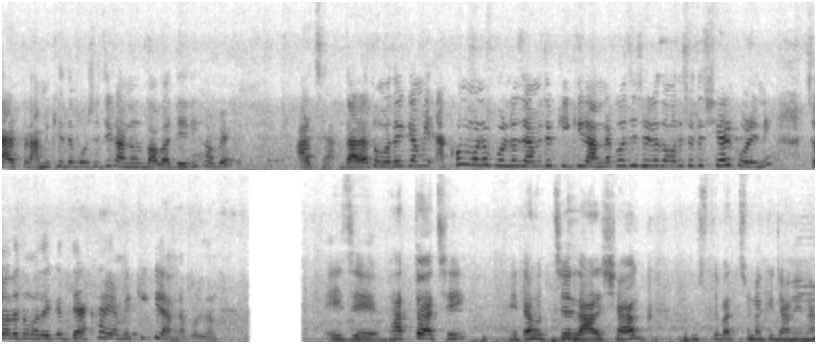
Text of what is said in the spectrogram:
তারপর আমি খেতে বসেছি, কারণ ওর বাবা দেরি হবে। আচ্ছা দাদা, তোমাদেরকে আমি এখন মনে পড়ল যে আমি তো কী কী রান্না করছি সেটা তোমাদের সাথে শেয়ার করিনি। চলো তোমাদেরকে দেখাই আমি কী কী রান্না করলাম। এই যে, ভাত তো আছেই। এটা হচ্ছে লাল শাক। বুঝতে পারছ না কি জানি না।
